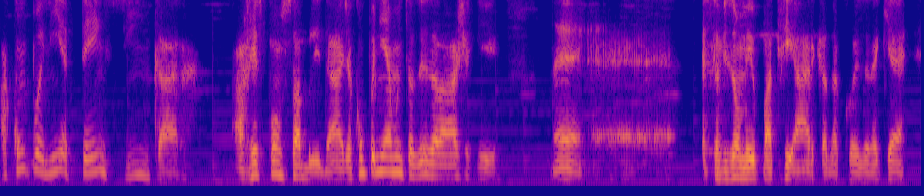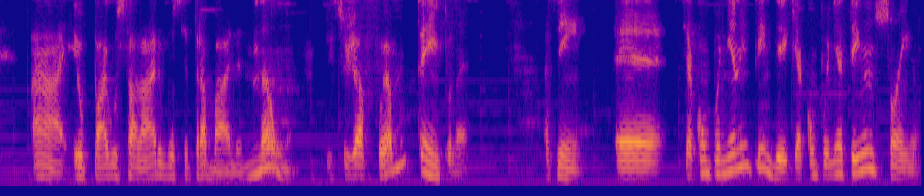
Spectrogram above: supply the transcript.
a companhia tem sim, cara, a responsabilidade. A companhia muitas vezes ela acha que né, essa visão meio patriarca da coisa, né? Que é, ah, eu pago o salário, você trabalha. Não, isso já foi há muito tempo, né? Assim, é, se a companhia não entender que a companhia tem um sonho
